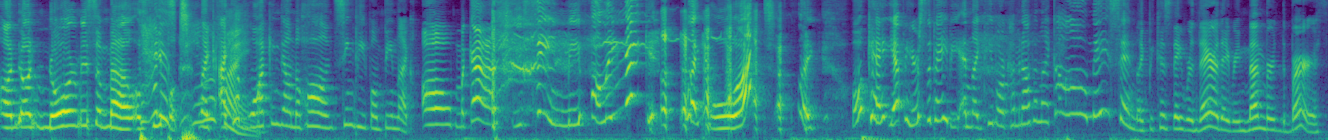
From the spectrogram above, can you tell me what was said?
an enormous amount of That is people. Like I kept walking down the hall and seeing people and being like, "Oh my gosh, you've seen me fully naked!" Like what? Like okay, yep, here's the baby, and like people are coming up and like, "Oh, Mason!" Like because they were there, they remembered the birth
